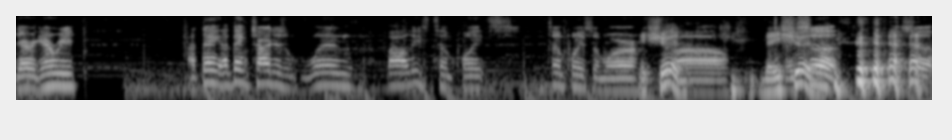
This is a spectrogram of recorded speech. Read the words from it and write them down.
Derrick Henry. I think I think Chargers win by at least ten points ten points or more. They should. Uh, they, they should. should. they should.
